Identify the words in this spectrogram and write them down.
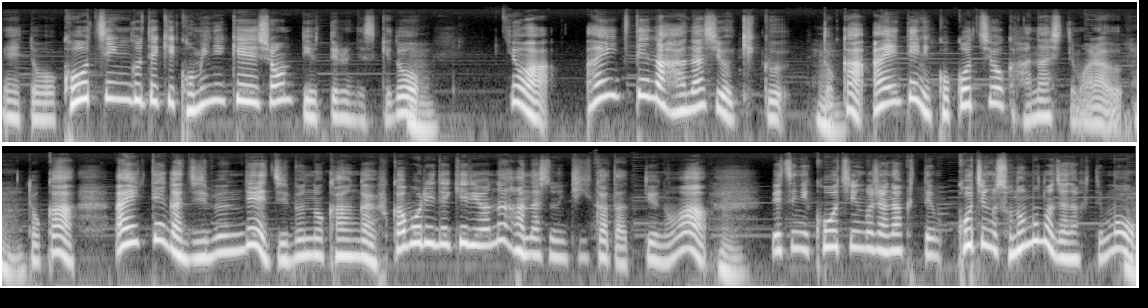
えっ、ー、と、コーチング的コミュニケーションって言ってるんですけど、うん、要は、相手の話を聞くとか、相手に心地よく話してもらうとか、相手が自分で自分の考えを深掘りできるような話の聞き方っていうのは、別にコーチングじゃなくてコーチングそのものじゃなくても、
